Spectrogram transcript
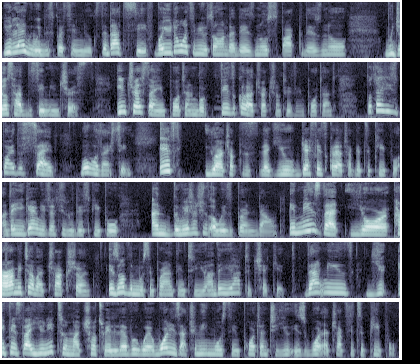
you like the way this person looks, then that's safe. But you don't want to be with someone that there's no spark, there's no, we just have the same interests. Interests are important, but physical attraction too is important. But that is by the side. What was I saying? If you are attracted, like you get physically attracted to people, and then you get relationships with these people, and the relationship always burned down. It means that your parameter of attraction is not the most important thing to you, and then you have to check it. That means you, if it's like you need to mature to a level where what is actually most important to you is what attracts you to people.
